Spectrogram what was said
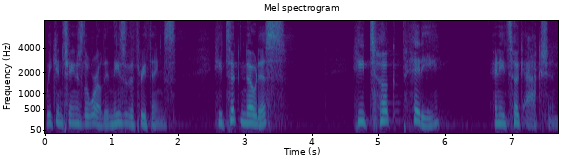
we can change the world. And these are the three things He took notice, He took pity, and He took action.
